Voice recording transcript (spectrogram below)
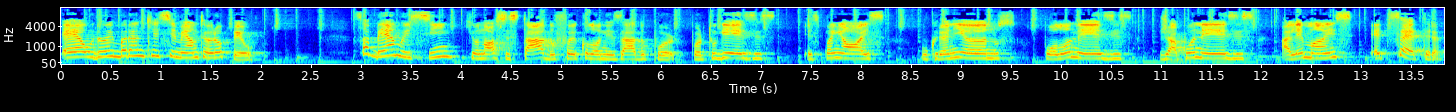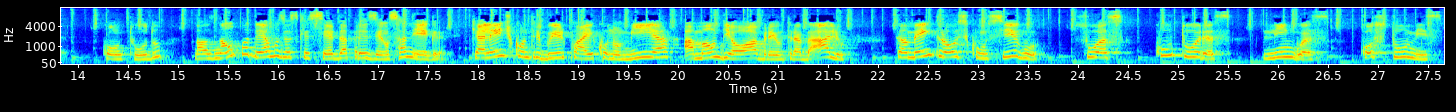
é o do embranquecimento europeu. Sabemos sim que o nosso estado foi colonizado por portugueses, espanhóis, ucranianos, poloneses, japoneses, alemães, etc. Contudo, nós não podemos esquecer da presença negra, que além de contribuir com a economia, a mão de obra e o trabalho, também trouxe consigo suas culturas, línguas, costumes,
